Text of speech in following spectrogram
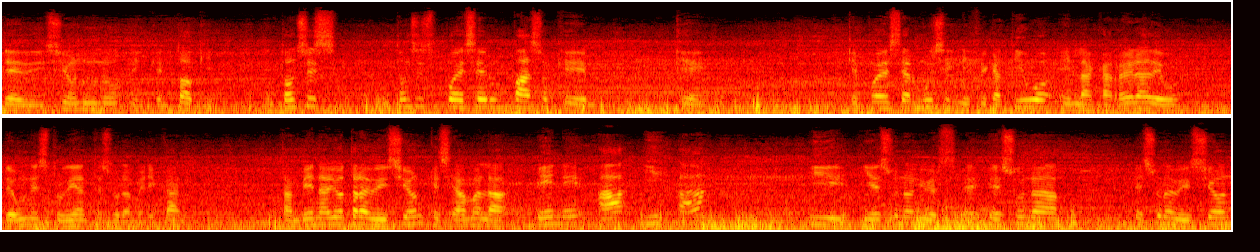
de División 1 en Kentucky. Entonces, entonces puede ser un paso que, que, puede ser muy significativo en la carrera de un, de un estudiante suramericano. También hay otra división que se llama la NAIA y, y es, una es, una, es una división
